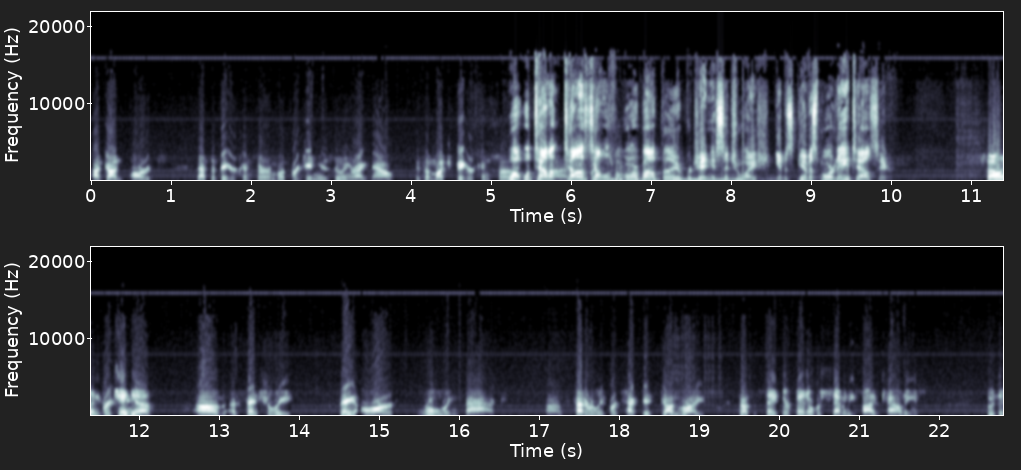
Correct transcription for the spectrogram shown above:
uh, gun parts. That's a bigger concern. What Virginia is doing right now is a much bigger concern. Well, well, tell Uh, tell us tell us more about the Virginia situation. Give us give us more details here. So in Virginia, uh, essentially, they are rolling back uh, federally protected gun rights throughout the state. There have been over 75 counties who the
